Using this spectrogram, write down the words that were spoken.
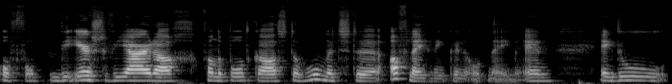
of op die eerste verjaardag van de podcast de honderdste aflevering kunnen opnemen. En ik doe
